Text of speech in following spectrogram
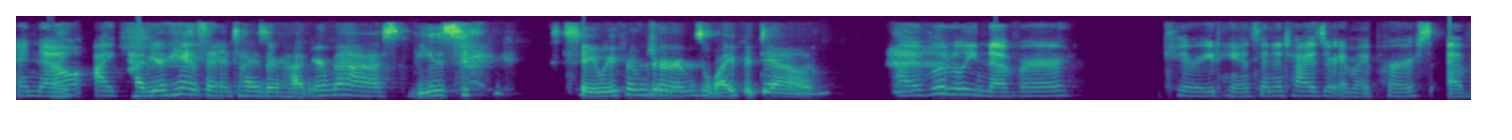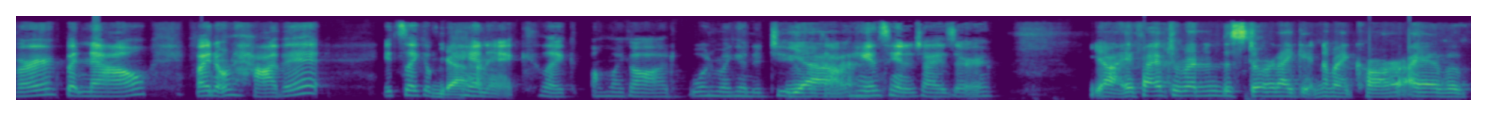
And now I have your hand sanitizer, have your mask, be stay away from germs, wipe it down. I've literally never carried hand sanitizer in my purse ever. But now, if I don't have it, it's like a Yeah. panic. Like, oh my God, what am I going to do Yeah. without hand sanitizer? Yeah, if I have to run into the store and I get into my car, I have a,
